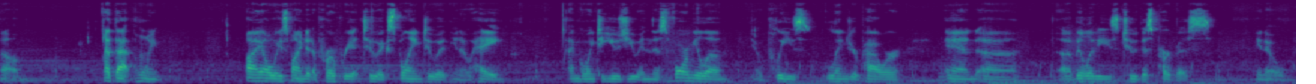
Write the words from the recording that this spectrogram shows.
Um, at that point, I always find it appropriate to explain to it, you know, hey, I'm going to use you in this formula. You know, please lend your power and uh, abilities to this purpose. You know,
